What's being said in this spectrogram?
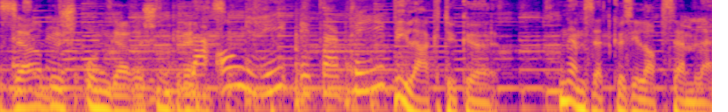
szerbus-ungarischen Grenze. Világtükör. Nemzetközi lapszemle.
